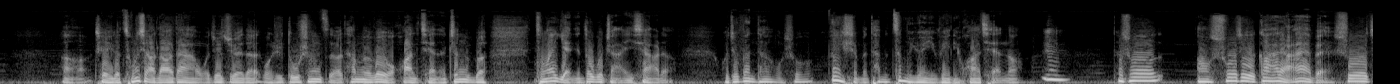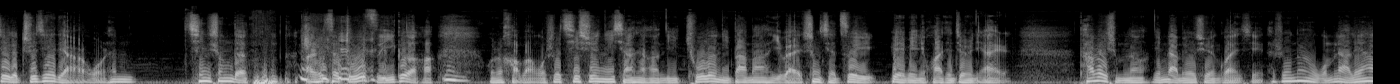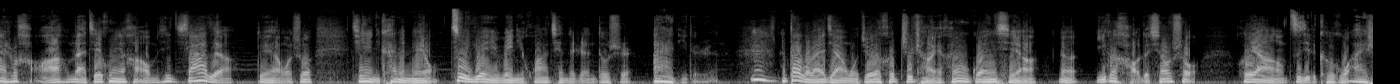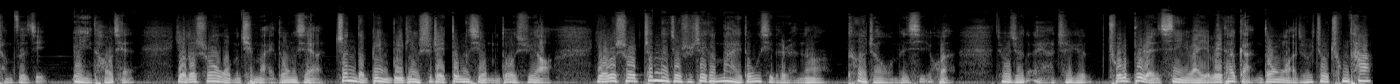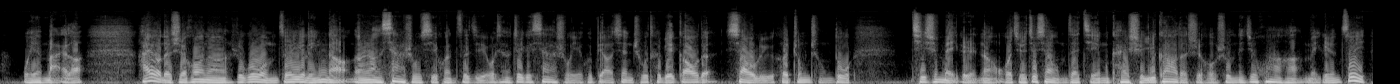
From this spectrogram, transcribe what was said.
啊，这个从小到大我就觉得我是独生子，他们为我花的钱呢，真的不，从来眼睛都不眨一下的。我就问他，我说为什么他们这么愿意为你花钱呢？嗯，他说，哦，说这个高雅点爱呗，说这个直接点儿，我说他们。”亲生的儿子，独子一个哈。嗯，我说好吧，我说其实你想想哈，你除了你爸妈以外，剩下最愿意为你花钱就是你爱人。他为什么呢？你们俩没有血缘关系。他说那我们俩恋爱时候好啊，我们俩结婚也好，我们是一家子啊。对啊，我说，其实你看见没有，最愿意为你花钱的人都是爱你的人。嗯，那倒过来讲，我觉得和职场也很有关系啊。那一个好的销售会让自己的客户爱上自己，愿意掏钱。有的时候我们去买东西啊，真的并不一定是这东西我们都需要，有的时候真的就是这个卖东西的人呢特招我们喜欢，就会觉得哎呀，这个除了不忍心以外，也为他感动啊，就是就冲他我也买了。还有的时候呢，如果我们作为一个领导能让下属喜欢自己，我想这个下属也会表现出特别高的效率和忠诚度。其实每个人呢，我觉得就像我们在节目开始预告的时候说的那句话哈，每个人最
